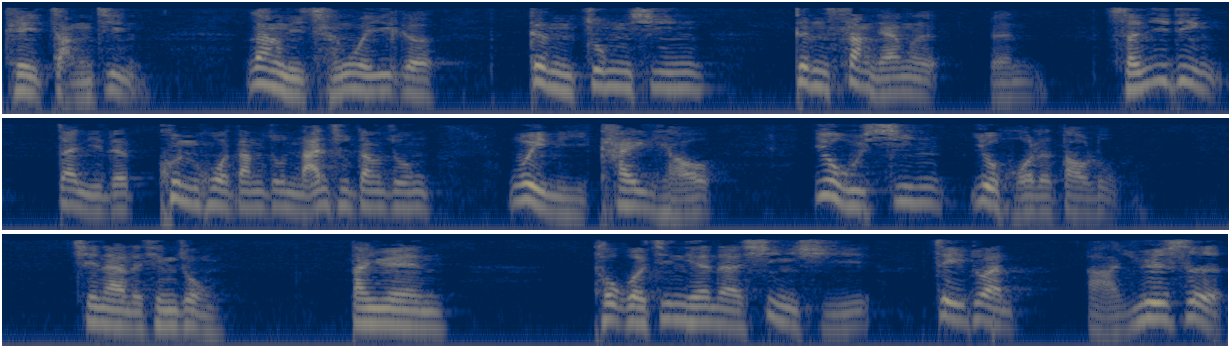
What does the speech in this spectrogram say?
可以长进，让你成为一个更忠心、更善良的人。神一定在你的困惑当中、难处当中为你开一条又新又活的道路。亲爱的听众，但愿透过今天的信息这一段啊，约瑟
